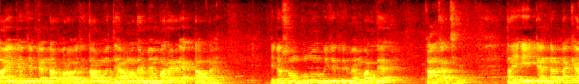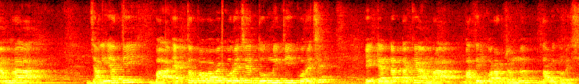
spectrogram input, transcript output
লাইটের যে টেন্ডার করা হয়েছে, তার মধ্যে আমাদের মেম্বারের একটাও নাই। এটা সম্পূর্ণ বিজেপির মেম্বারদের কাজ আছে। তাই এই টেন্ডারটাকে আমরা জালিয়াতি বা একতরফাভাবে করেছে দুর্নীতি করেছে এই টেন্ডারটাকে আমরা বাতিল করার জন্য দাবি করেছি।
